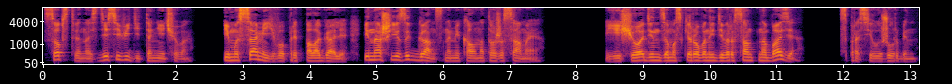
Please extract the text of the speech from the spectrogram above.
«Собственно, здесь и видеть-то нечего. И мы сами его предполагали, и наш язык Ганс намекал на то же самое». «Еще один замаскированный диверсант на базе?» – спросил Журбин.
